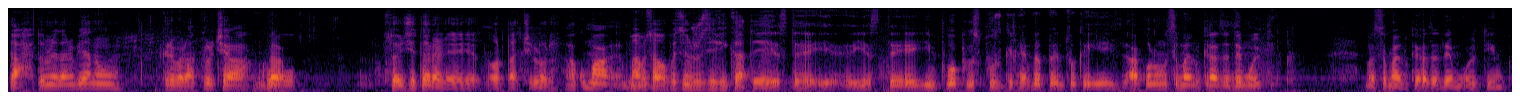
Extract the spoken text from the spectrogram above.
Da, domnule Danubianu, grevă la Crucea cu Da. solicitările ortacilor, Acum, mai mult sau mai puțin justificate. este, este impropriu spus grevă pentru că ei, acolo nu se mai lucrează de mult timp. Nu se mai lucrează de mult timp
